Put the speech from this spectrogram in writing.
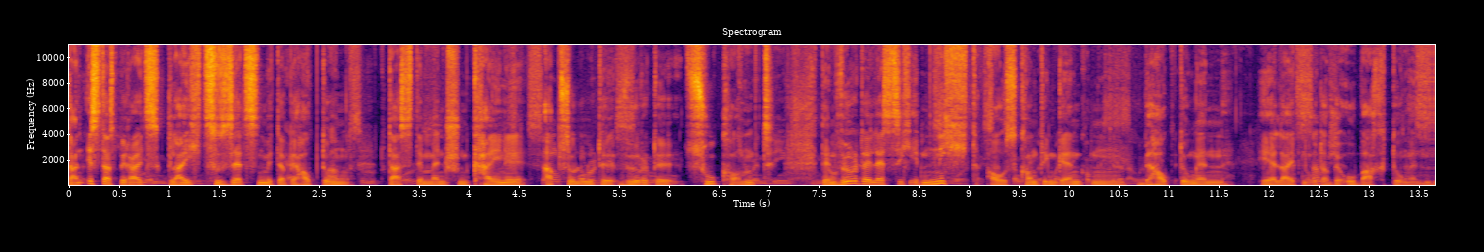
dann ist das bereits gleichzusetzen mit der Behauptung, dass dem Menschen keine absolute Würde zukommt. Denn Würde lässt sich eben nicht aus kontingenten Behauptungen herleiten oder Beobachtungen.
